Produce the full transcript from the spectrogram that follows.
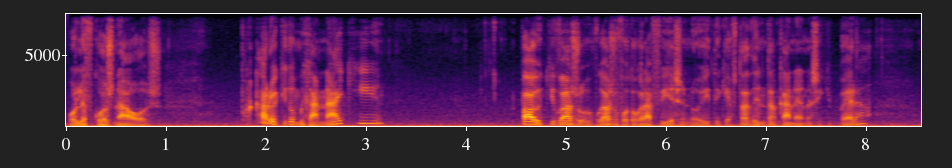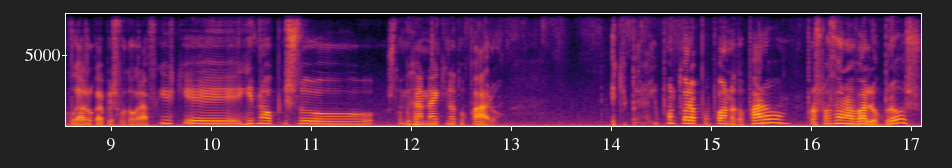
ο Λευκός Ναός. Παρκάρω εκεί το μηχανάκι, πάω εκεί, βάζω, βγάζω φωτογραφίες εννοείται και αυτά, δεν ήταν κανένας εκεί πέρα. Βγάζω κάποιες φωτογραφίες και γυρνάω πίσω στο, στο μηχανάκι να το πάρω. Εκεί πέρα λοιπόν τώρα που πάω να το πάρω, προσπαθώ να βάλω μπρος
